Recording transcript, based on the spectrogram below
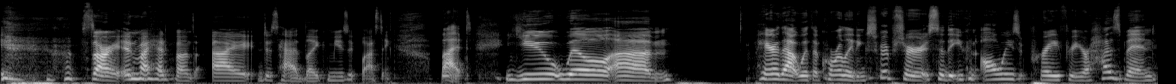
sorry in my headphones i just had like music blasting. But you will um, pair that with a correlating scripture so that you can always pray for your husband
